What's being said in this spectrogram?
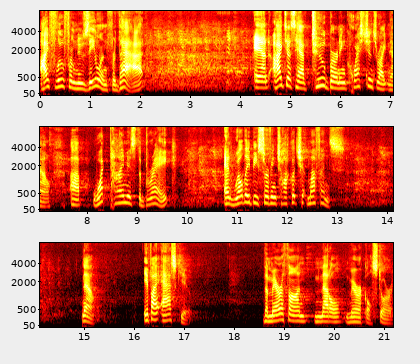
I flew from New Zealand for that. and I just have two burning questions right now. Uh, what time is the break? And will they be serving chocolate chip muffins? Now, if I ask you the marathon medal miracle story,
